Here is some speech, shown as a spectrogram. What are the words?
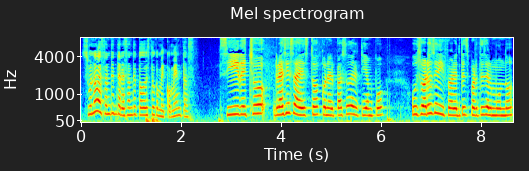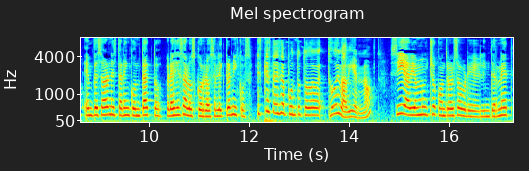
Suena bastante interesante todo esto que me comentas. Sí, de hecho, gracias a esto, con el paso del tiempo, usuarios de diferentes partes del mundo empezaron a estar en contacto gracias a los correos electrónicos. Es que hasta ese punto todo, todo iba bien, ¿no? Sí, había mucho control sobre el Internet.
